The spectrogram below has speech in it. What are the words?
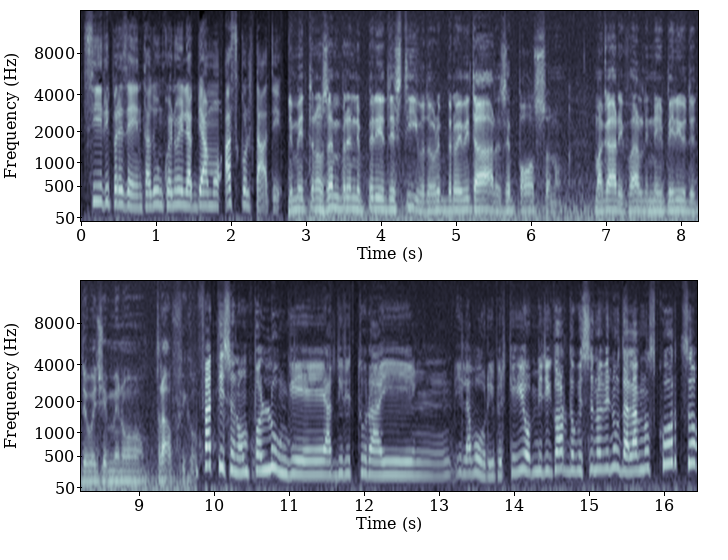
si ripresenta, dunque noi li abbiamo ascoltati. Li mettono sempre nel periodo estivo, dovrebbero evitare se possono magari farli nei periodi dove c'è meno traffico. Infatti sono un po' lunghi addirittura i, i, lavori perché io mi ricordo che sono venuta l'anno scorso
